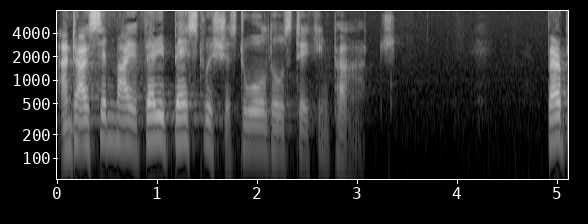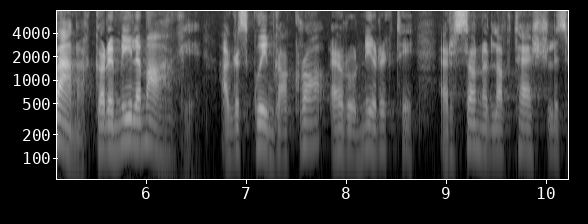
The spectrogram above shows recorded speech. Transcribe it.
and I send my very best wishes to all those taking part. Berbannach gur a míle maithaí agus cuiim ga grá ar ó níireachtaí ar sonna lechtaistelas.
